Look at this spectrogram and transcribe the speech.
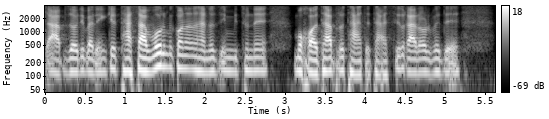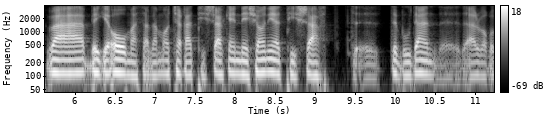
ابزاری برای اینکه تصور می‌کنن هنوز این می‌تونه مخاطب رو تحت تاثیر قرار بده و بگه او مثلا ما چقدر پیشرفت که نشانی از پیشرفت بودن در واقع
